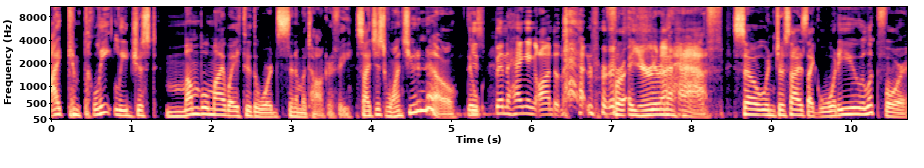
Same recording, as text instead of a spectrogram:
I completely just mumble my way through the word cinematography. So I just want you to know that He's been hanging on to that for, for a year, and a half. So when Josiah's like, "What do you look for?"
